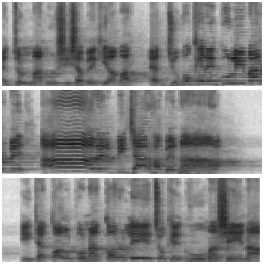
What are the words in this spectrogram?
একজন মানুষ হিসাবে কি আমার এক যুবকের গুলি মারবে? আর এর বিচার হবে না। এটা কল্পনা করলে চোখে ঘুম আসে না।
